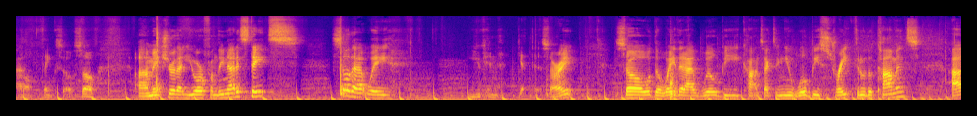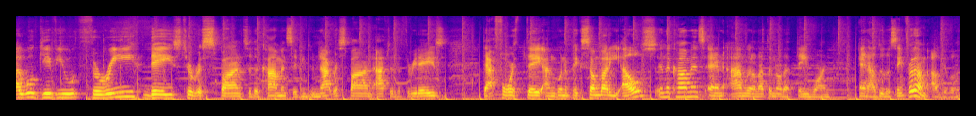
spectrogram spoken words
I don't think so. So uh, make sure that you are from the United States so that way you can get this, all right? So the way that I will be contacting you will be straight through the comments. I will give you three days to respond to the comments. If you do not respond after the three days, that fourth day, I'm gonna pick somebody else in the comments and I'm gonna let them know that they won and I'll do the same for them. I'll give them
